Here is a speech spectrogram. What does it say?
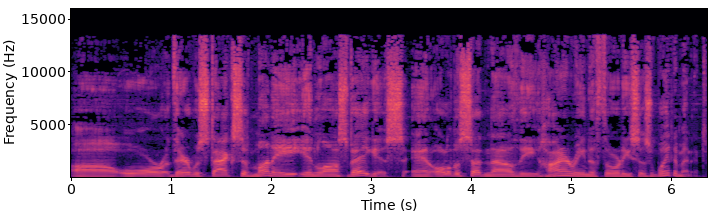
Uh, or there was stacks of money in Las Vegas. And all of a sudden now the hiring authority says wait a minute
